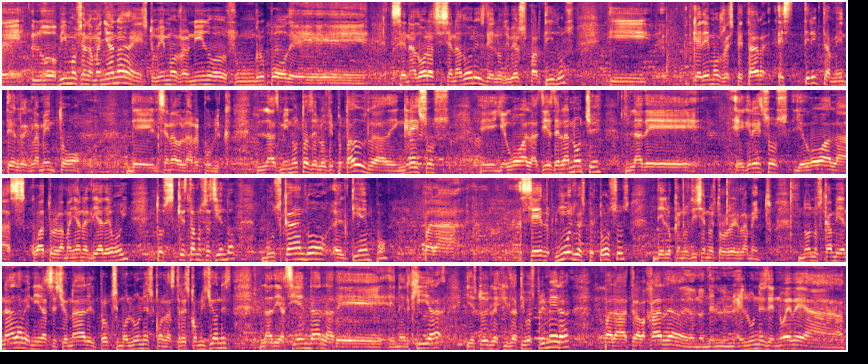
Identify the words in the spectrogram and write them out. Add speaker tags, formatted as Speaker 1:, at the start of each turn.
Speaker 1: Eh, lo vimos en la mañana, estuvimos reunidos un grupo de senadoras y senadores de los diversos partidos y queremos respetar estrictamente el reglamento del Senado de la República. Las minutas de los diputados, la de ingresos, eh, llegó a las 10 de la noche, la de egresos llegó a las 4 de la mañana el día de hoy. Entonces, ¿qué estamos haciendo? Buscando el tiempo para ser muy respetuosos de lo que nos dice nuestro reglamento. No nos cambia nada venir a sesionar el próximo lunes con las tres comisiones, la de Hacienda, la de Energía y Estudios Legislativos Primera, para trabajar eh, el, lunes de 9 a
